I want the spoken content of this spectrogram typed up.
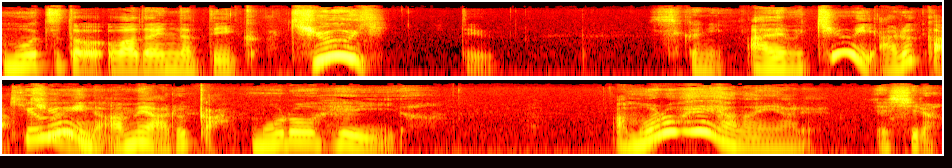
もうちょっと話題になっていいか。キウイ確かに。あでもキウイあるか。キキウイ。ウイの飴あるか。モロヘイヤ。あモロヘイヤなんやあれ。え知らん。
